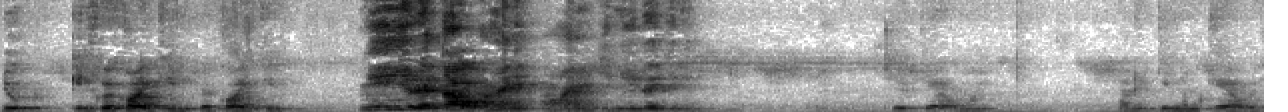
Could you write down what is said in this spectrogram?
อยู่กินค่อยๆกินค่อยๆกิน มีอยู่ในเต้าเอาให้เอาให้กินนี่เลยกินชื่อแก้วมาทานกินน้ำแก้วเลย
